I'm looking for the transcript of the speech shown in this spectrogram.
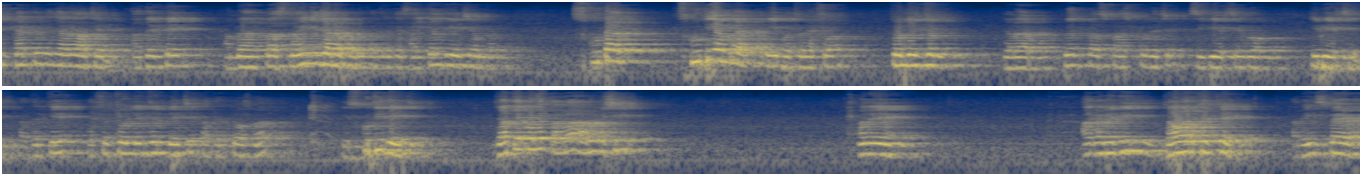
শিক্ষার্থীরা যারা আছেন, তাদেরকে আমরা ক্লাস নাইনে যারা পড়ে, তাদেরকে সাইকেল দিয়েছি আমরা। স্কুটার, স্কুটি আমরা এই বছর একশো চল্লিশ জন যারা টুয়েলভ ক্লাস পাস করেছে সিবিএসসি এবং টিবিএসসি তাদেরকে একশো চল্লিশ জন দিয়েছে তাদেরকে আমরা স্কুটি দিয়েছি। যাতে করে তারা আরও বেশি মানে আগামী দিন যাওয়ার ক্ষেত্রে তারা ইন্সপায়ার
